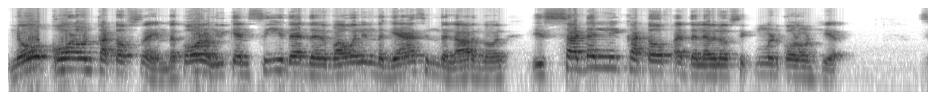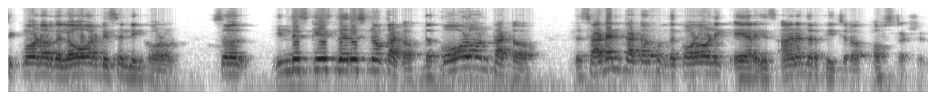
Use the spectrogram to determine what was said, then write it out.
no colon cut-off sign. The colon, we can see that the bowel in the gas in the large bowel is suddenly cut off at the level of sigmoid colon here. Sigmoid or the lower descending colon. So, in this case, there is no cut-off. The colon cut-off the sudden cutoff of the colonic air is another feature of obstruction.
